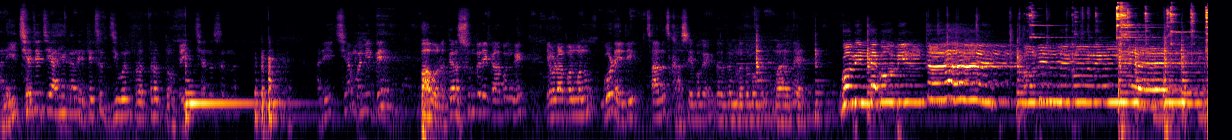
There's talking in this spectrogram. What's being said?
आणि इच्छा त्याची आहे का नाही त्याच जीवन प्रतृप्त होतं इच्छा नसेल आणि इच्छा म्हणे ते पावलं त्याला सुंदर एक अभंग आहे. एवढा आपण म्हणू गोड आहे ती. चालच खास आहे बघा एकदा जमलं तर बघू. महाराज आहे. गोविंद गोविंद गोविंद गोविंद.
